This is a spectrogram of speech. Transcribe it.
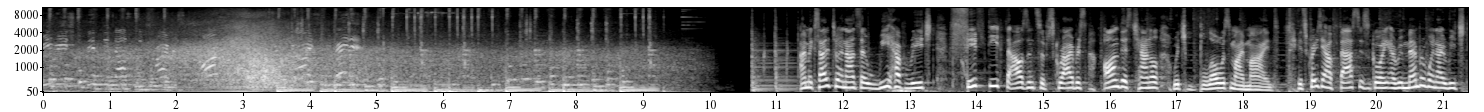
We reached 50,000 subscribers on I'm excited to announce that we have reached 50,000 subscribers on this channel, which blows my mind. It's crazy how fast it's going. I remember when I reached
